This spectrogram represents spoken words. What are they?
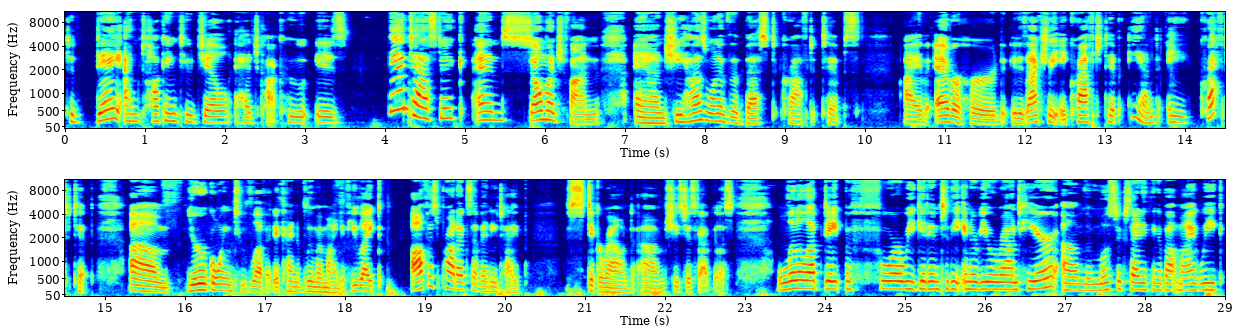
Today, I'm talking to Jill Hedgecock, who is fantastic and so much fun. And she has one of the best craft tips I've ever heard. It is actually a craft tip and a craft tip. Um, you're going to love it. It kind of blew my mind. If you like office products of any type, stick around. Um, she's just fabulous. Little update before we get into the interview around here. Um, the most exciting thing about my week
